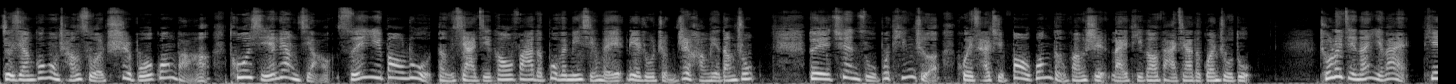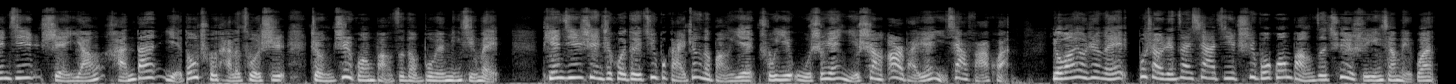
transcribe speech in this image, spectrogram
就将公共场所赤膊光膀、脱鞋亮脚、随意暴露等夏季高发的不文明行为列入整治行列当中。对劝阻不听者，会采取曝光等方式来提高大家的关注度。除了济南以外，天津、沈阳、邯郸也都出台了措施，整治光膀子等不文明行为。天津甚至会对拒不改正的榜爷处以五十元以上二百元以下罚款。有网友认为，不少人在夏季赤膊光膀子确实影响美观，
